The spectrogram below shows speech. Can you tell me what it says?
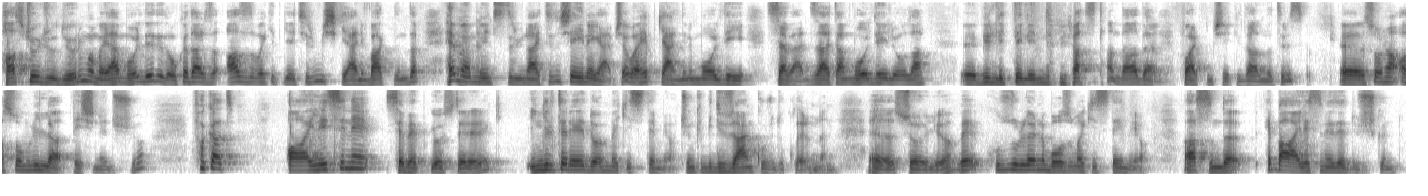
Has çocuğu diyorum ama yani Molde'de de o kadar az vakit geçirmiş ki yani baktığında hemen Manchester United'ın şeyine gelmiş ama hep kendini Molde'yi seven. Zaten Molde ile olan e, birlikteliğini de birazdan daha da farklı bir şekilde anlatırız. E, sonra Aston Villa peşine düşüyor. Fakat ailesine sebep göstererek İngiltere'ye dönmek istemiyor. Çünkü bir düzen kurduklarını e, söylüyor ve huzurlarını bozmak istemiyor. Aslında hep ailesine de düşkün.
